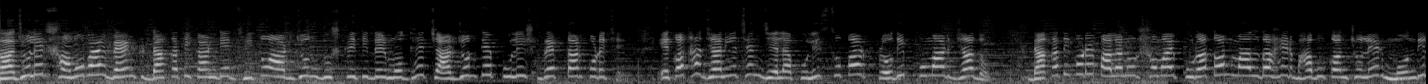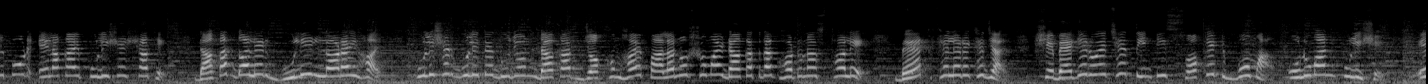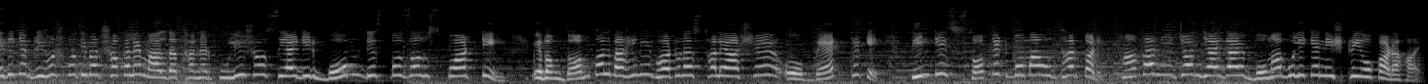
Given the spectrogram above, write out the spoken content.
গাজলের সমবায় ব্যাংক ডাকাতি কাণ্ডে ধৃত আটজন দুষ্কৃতীদের মধ্যে চারজনকে পুলিশ গ্রেপ্তার করেছে। একথা জানিয়েছেন জেলা পুলিশ সুপার প্রদীপ কুমার যাদব। ডাকাতি করে পালানোর সময় পুরাতন মালদহের ভাবুক অঞ্চলের মন্দিরপুর এলাকায় পুলিশের সাথে ডাকাত দলের গুলির লড়াই হয়। পুলিশের গুলিতে দুজন ডাকাত জখম হয়। পালানোর সময় ডাকাতরা ঘটনাস্থলে ব্যাগ ফেলে রেখে যায়। সে ব্যাগে রয়েছে তিনটি সকেট বোমা, অনুমান পুলিশের। এদিকে বৃহস্পতিবার সকালে মালদা থানার পুলিশ ও সিআইডির বোম ডিসপোজাল স্কোয়াড টিম এবং দমকল বাহিনী ঘটনাস্থলে আসে ও ব্যাগ থেকে তিনটি সকেট বোমা উদ্ধার করে। ফাঁকা নির্জন জায়গায় বোমাগুলিকে নিষ্ক্রিয় করা হয়।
